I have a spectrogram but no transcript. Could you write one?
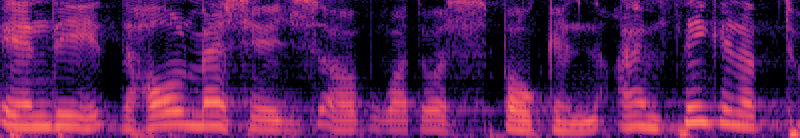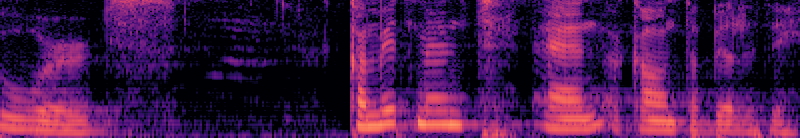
In the, the whole message of what was spoken, I'm thinking of two words commitment and accountability.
